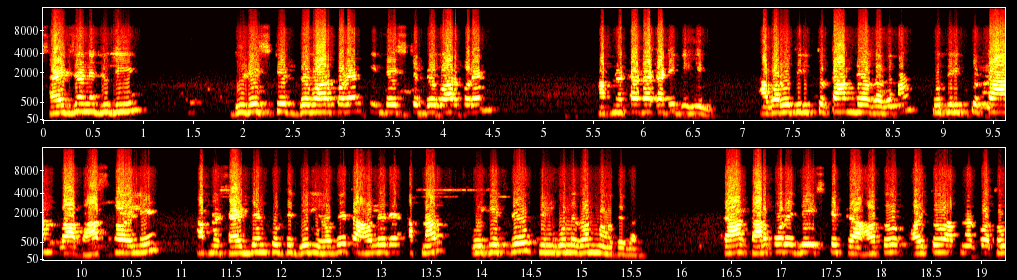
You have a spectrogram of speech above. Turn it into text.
সাইড জনে যদি দুইটা স্টেপ ব্যবহার করেন, তিনটা স্টেপ ব্যবহার করেন, আপনার কাটাকাটি বিহীন আবার অতিরিক্ত টান দেওয়া যাবে না। অতিরিক্ত টান বা ভাস খাওয়াইলে আপনার সাইড জয়েন করতে দেরি হবে, তাহলে আপনার ওই ক্ষেত্রেও ফেল বলে গণ্য হতে পারে। তা তারপরে যে স্টেপটা হয়তো হয়তো আপনার প্রথম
